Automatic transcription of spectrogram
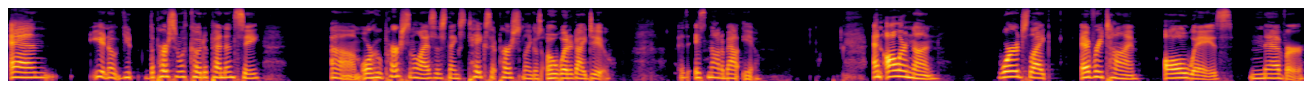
And, you know, you, the person with codependency um, or who personalizes things takes it personally and goes, Oh, what did I do? It's not about you and all or none. Words like every time, always, never.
